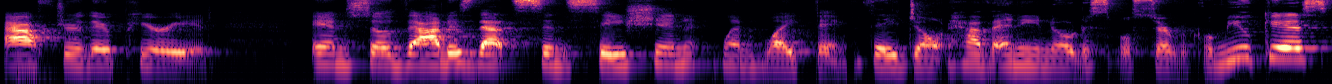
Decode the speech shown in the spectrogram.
after their period. And so that is that sensation when wiping. They don't have any noticeable cervical mucus.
